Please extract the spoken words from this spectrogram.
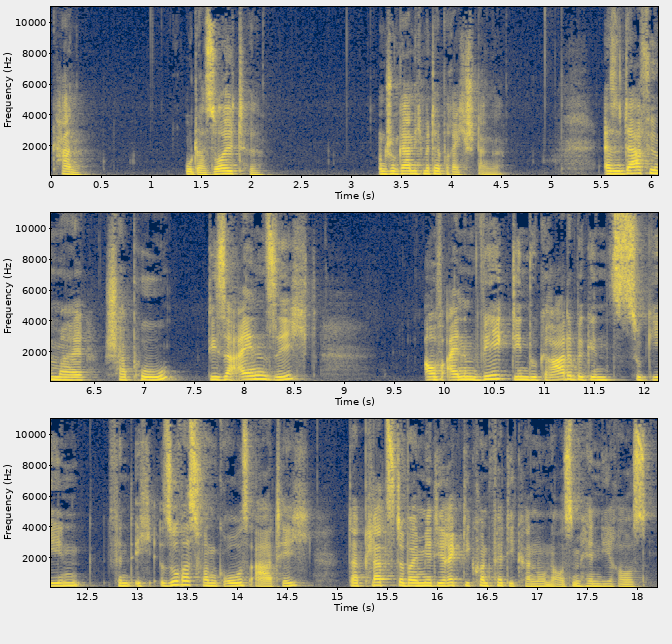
kann oder sollte. Und schon gar nicht mit der Brechstange. Also dafür mal Chapeau, diese Einsicht auf einem Weg, den du gerade beginnst zu gehen, finde ich sowas von großartig da platzte bei mir direkt die Konfettikanone aus dem Handy raus.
